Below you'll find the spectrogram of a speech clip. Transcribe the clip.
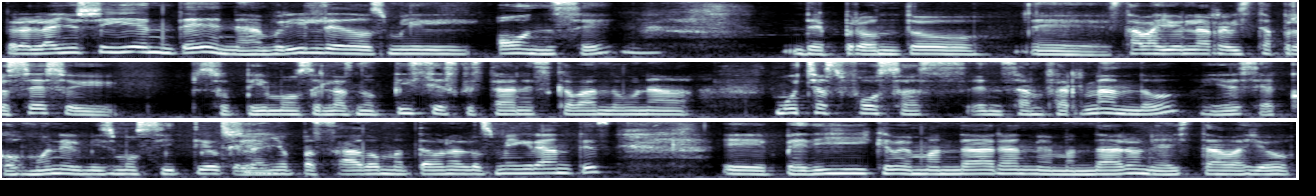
Pero el año siguiente, en abril de 2011, de pronto eh, estaba yo en la revista Proceso y supimos en las noticias que estaban excavando una muchas fosas en San Fernando. Y yo decía, ¿cómo en el mismo sitio que el año pasado mataron a los migrantes? Eh, pedí que me mandaran, me mandaron y ahí estaba yo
